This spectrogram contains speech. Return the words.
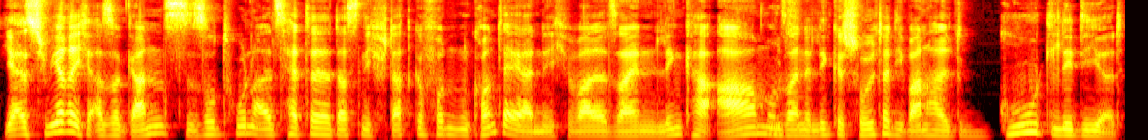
Ja, ist schwierig. Also ganz so tun, als hätte das nicht stattgefunden, konnte er ja nicht, weil sein linker Arm gut. und seine linke Schulter, die waren halt gut lediert.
